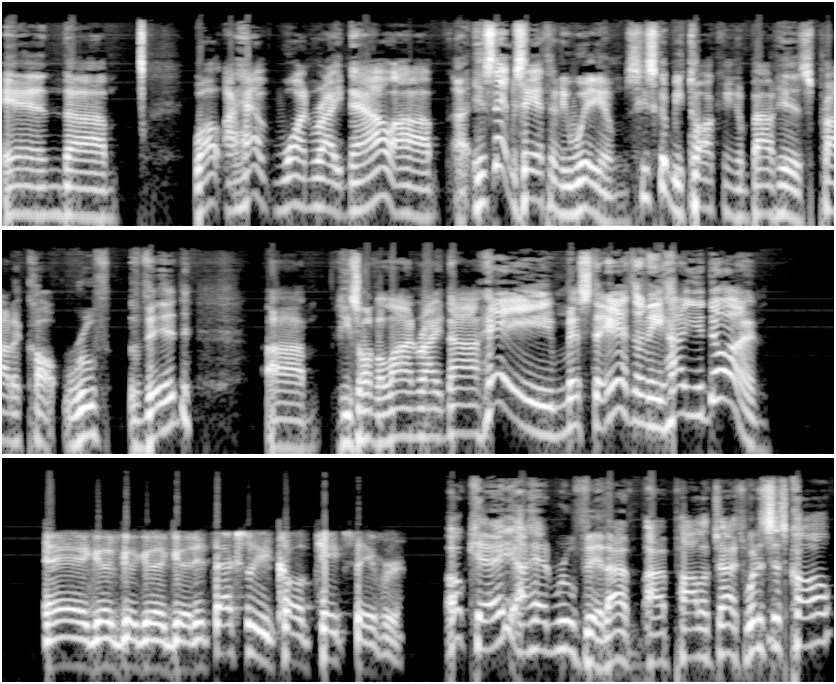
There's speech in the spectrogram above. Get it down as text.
And um, well, I have one right now. Uh, uh, his name is Anthony Williams. He's going to be talking about his product called Roof Vid. Um, he's on the line right now. Hey, Mr. Anthony, how you doing? Hey, good, good, good, good. It's actually called Tape Saver. Okay, I had Roof Vid. I, I apologize. What is this called?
